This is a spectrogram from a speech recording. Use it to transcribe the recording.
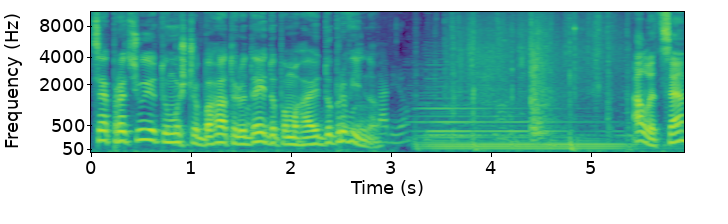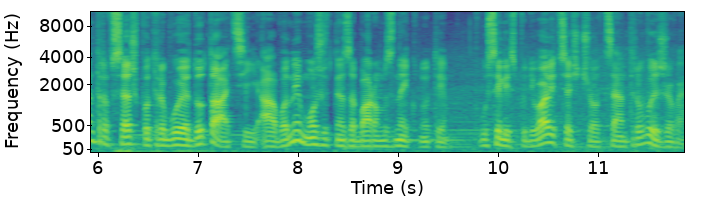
Це працює, тому що багато людей допомагають добровільно. Але центр все ж потребує дотацій, а вони можуть незабаром зникнути. У селі сподіваються, що центр виживе.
